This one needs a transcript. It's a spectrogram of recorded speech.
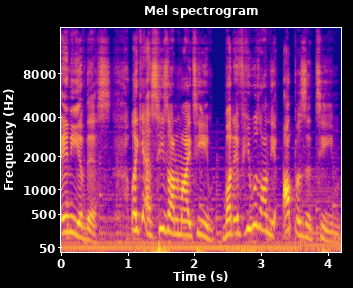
any of this. Like, yes, he's on my team, but if he was on the opposite team,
